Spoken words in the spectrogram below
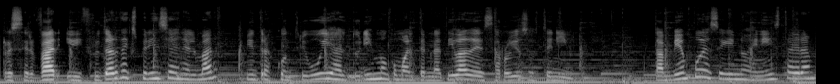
reservar y disfrutar de experiencias en el mar mientras contribuyes al turismo como alternativa de desarrollo sostenible. También puedes seguirnos en Instagram,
